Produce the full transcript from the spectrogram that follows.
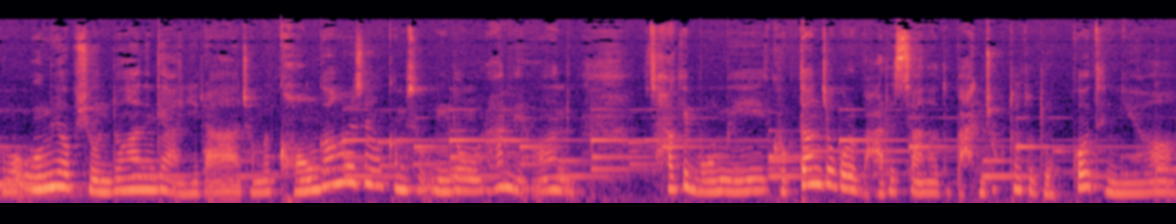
뭐 의미 없이 운동하는 게 아니라 정말 건강을 생각하면서 운동을 하면 자기 몸이 극단적으로 마르지 않아도 만족도도 높거든요.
